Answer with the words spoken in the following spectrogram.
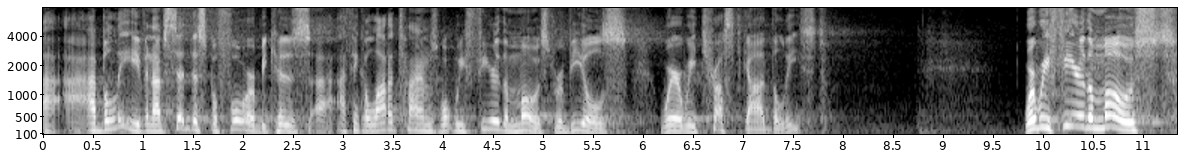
I, I believe, and I've said this before, because I think a lot of times what we fear the most reveals where we trust God the least. Where we fear the most,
